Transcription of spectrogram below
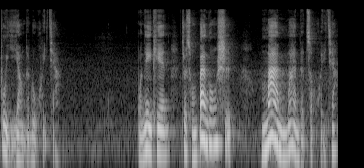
不一样的路回家。我那天就从办公室慢慢的走回家。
